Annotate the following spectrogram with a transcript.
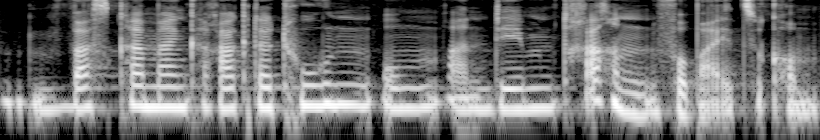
was kann mein Charakter tun, um an dem Drachen vorbeizukommen?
